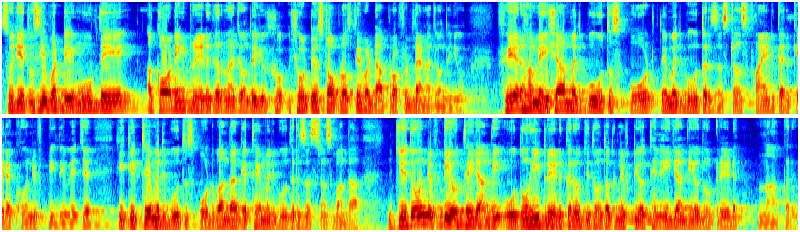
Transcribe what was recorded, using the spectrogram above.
ਸੋ ਜੇ ਤੁਸੀਂ ਵੱਡੇ ਮੂਵ ਦੇ ਅਕੋਰਡਿੰਗ ਟ੍ਰੇਡ ਕਰਨਾ ਚਾਹੁੰਦੇ ਹੋ, ਛੋ- ਛੋਟੇ ਸਟਾਪ ਲਾਸ ਤੇ ਵੱਡਾ ਪ੍ਰੋਫਿਟ ਲੈਣਾ ਚਾਹੁੰਦੇ ਹੋ ਫਿਰ ਹਮੇਸ਼ਾ ਮਜ਼ਬੂਤ ਸਪੋਰਟ ਤੇ ਮਜ਼ਬੂਤ ਰੈਜ਼ਿਸਟੈਂਸ ਫਾਈਂਡ ਕਰਕੇ ਰੱਖੋ ਨਿਫਟੀ ਦੇ ਵਿੱਚ ਕਿ ਕਿੱਥੇ ਮਜ਼ਬੂਤ ਸਪੋਰਟ ਬੰਦਾ ਕਿੱਥੇ ਮਜ਼ਬੂਤ ਰੈਜ਼ਿਸਟੈਂਸ ਬੰਦਾ ਜਦੋਂ ਨਿਫਟੀ ਉੱਥੇ ਜਾਂਦੀ, ਉਦੋਂ ਹੀ ਟ੍ਰੇਡ ਕਰੋ, ਜਦੋਂ ਤੱਕ ਨਿਫਟੀ ਉੱਥੇ ਨਹੀਂ ਜਾਂਦੀ, ਉਦੋਂ ਟ੍ਰੇਡ ਨਾ ਕਰੋ।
